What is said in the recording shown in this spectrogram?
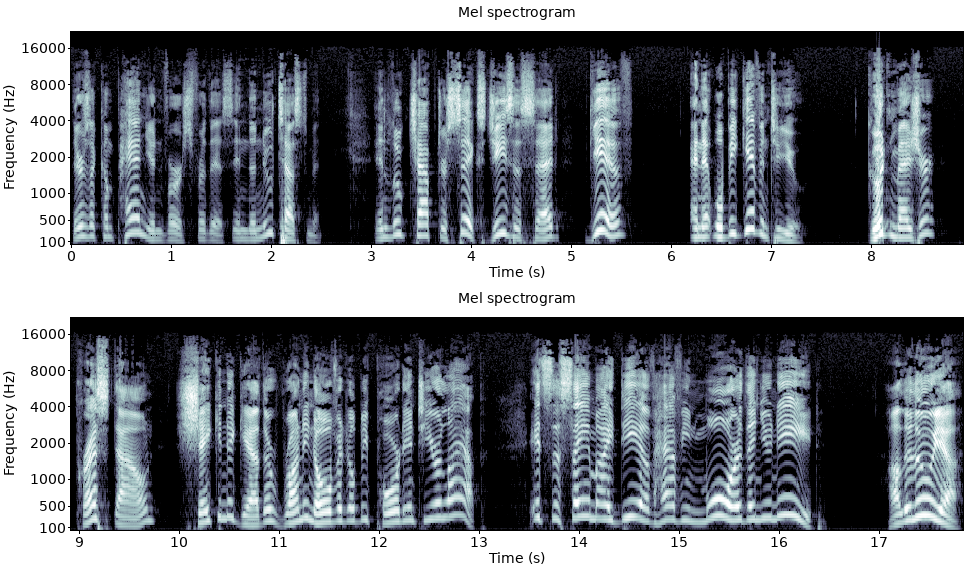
There's a companion verse for this in the New Testament. In Luke chapter 6, Jesus said, Give, and it will be given to you. Good measure, pressed down, shaken together, running over, it'll be poured into your lap. It's the same idea of having more than you need. Hallelujah.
